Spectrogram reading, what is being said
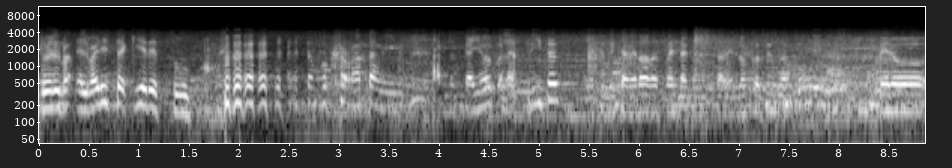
Tú, el, ba- el barista aquí eres tú. Está un poco rata, mi, nos cayó con las prisas, ya te voy a haber dado cuenta cómo está de locos eso. Pero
